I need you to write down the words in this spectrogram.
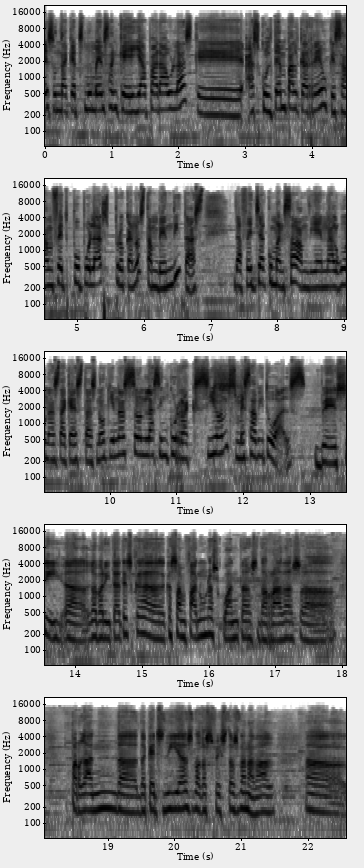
és un d'aquests moments en què hi ha paraules que escoltem pel carrer o que s'han fet populars però que no estan ben dites. De fet, ja començàvem dient algunes d'aquestes, no? Quines són les incorreccions més habituals? Bé, sí, eh, la veritat és que, que se'n fan unes quantes d'errades eh, parlant d'aquests dies de les festes de Nadal. Eh,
